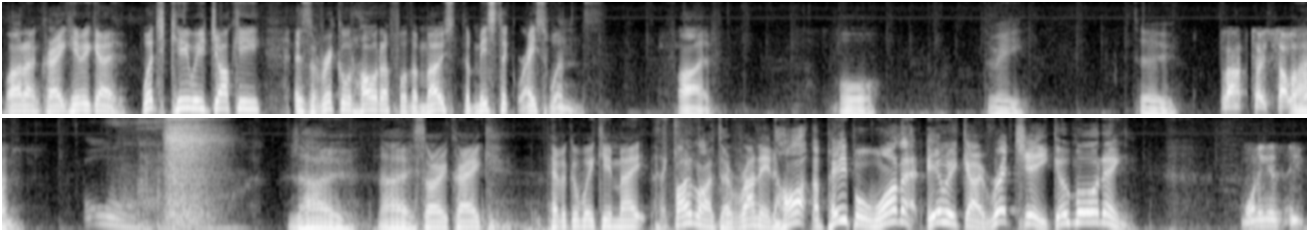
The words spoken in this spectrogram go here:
Well done, Craig. Here we go. Which Kiwi jockey is the record holder for the most domestic race wins? Five, four, three, two, Lance O'Sullivan. one. No, no. Sorry, Craig. Have a good weekend, mate. The phone lines are running hot. The people want it. Here we go. Richie, good morning. Morning, Izzy.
